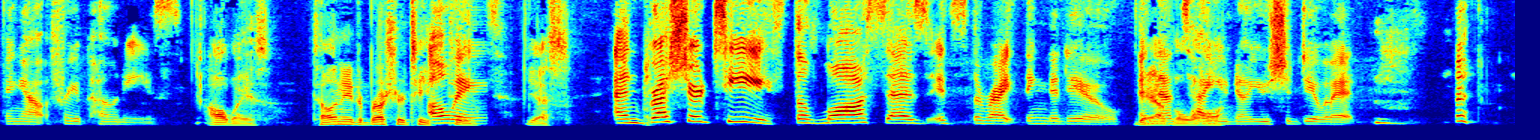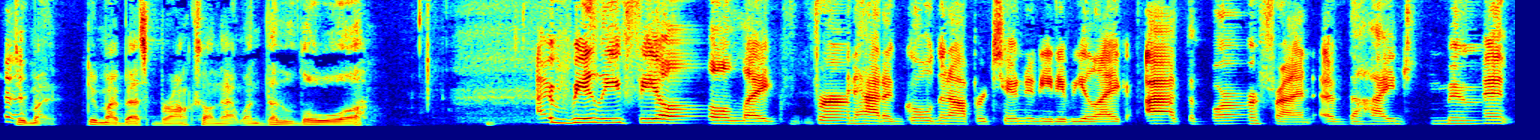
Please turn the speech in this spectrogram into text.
giving out free ponies. Always. Telling you to brush your teeth. Always. Too. Yes. And brush your teeth. The law says it's the right thing to do. And yeah, that's how you know you should do it. do my do my best Bronx on that one. The law. I really feel like Vern had a golden opportunity to be like at the forefront of the hygiene movement,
